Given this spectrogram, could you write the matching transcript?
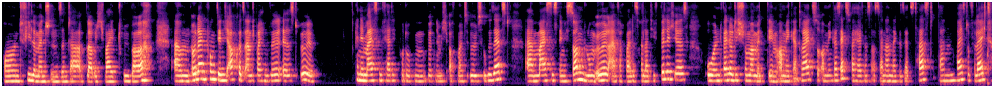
Und viele Menschen sind da, glaube ich, weit drüber. Ähm, und ein Punkt, den ich auch kurz ansprechen will, ist Öl. In den meisten Fertigprodukten wird nämlich oftmals Öl zugesetzt, ähm, meistens nämlich Sonnenblumenöl, einfach weil das relativ billig ist. Und wenn du dich schon mal mit dem Omega-3 zu Omega-6-Verhältnis auseinandergesetzt hast, dann weißt du vielleicht,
